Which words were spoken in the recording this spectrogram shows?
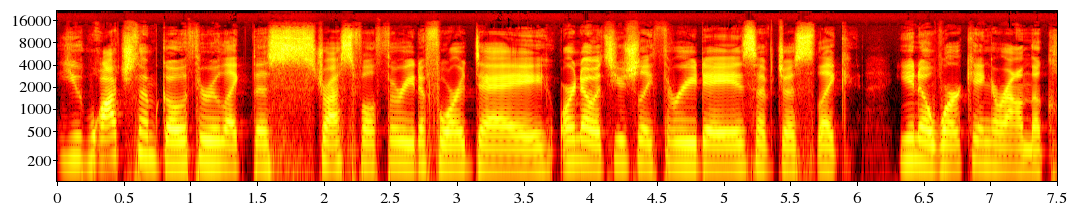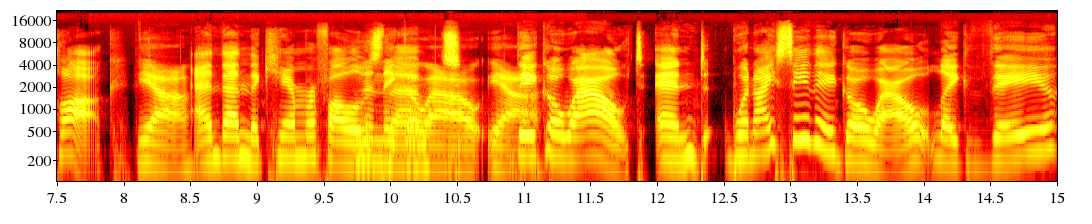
you watch them go through like this stressful three to four day, or no, it's usually three days of just like, you know, working around the clock. Yeah. And then the camera follows them. And then they them go out. Yeah. They go out. And when I say they go out, like they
